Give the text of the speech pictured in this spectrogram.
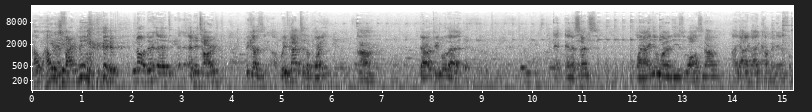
How, how you does he? find me. no, there, uh, and it's hard because we've got to the point. Um, there are people that, in- in a sense, when I do one of these walls now, I got a guy coming in from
